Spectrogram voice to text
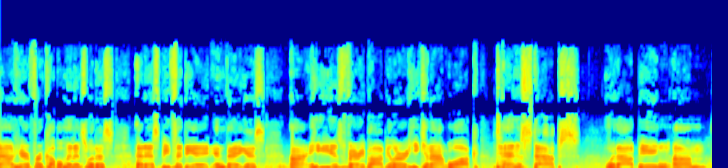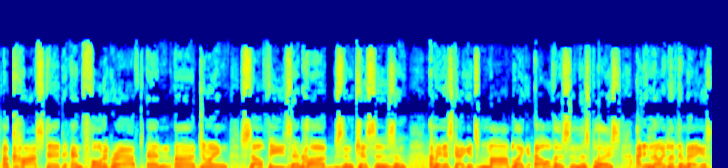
out here for a couple minutes with us at SB58 in Vegas. Uh, he is very popular. He cannot walk 10 steps without being um, accosted and photographed and uh, doing selfies and hugs and kisses. And I mean, this guy gets mobbed like Elvis in this place. I didn't know he lived in Vegas.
